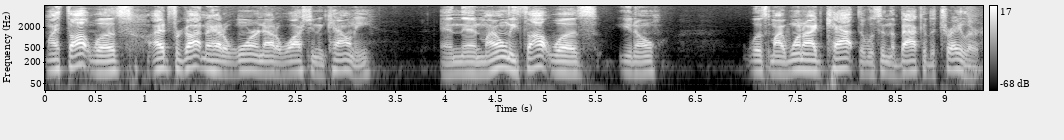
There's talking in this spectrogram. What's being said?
my thought was I had forgotten I had a warrant out of Washington County, and then my only thought was you know was my one eyed cat that was in the back of the trailer.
